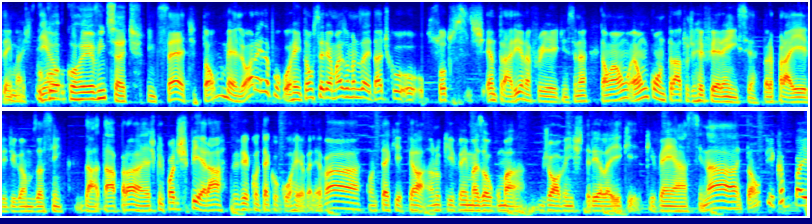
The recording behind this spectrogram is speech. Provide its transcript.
tem mais tempo. O Correia é 27. 27? Então melhor ainda pro Correia. Então seria mais ou menos a idade que o, o Soto entrar entraria na free agency, né? Então é um, é um contrato de referência para ele, digamos assim. Dá, dá pra. Acho que ele pode esperar, ver quanto é que o Correia vai levar, quanto é que, sei lá, ano que vem mais alguma jovem estrela aí que, que venha assinar. Então fica, vai,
